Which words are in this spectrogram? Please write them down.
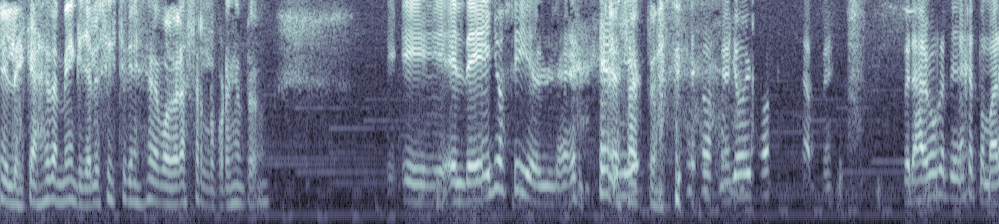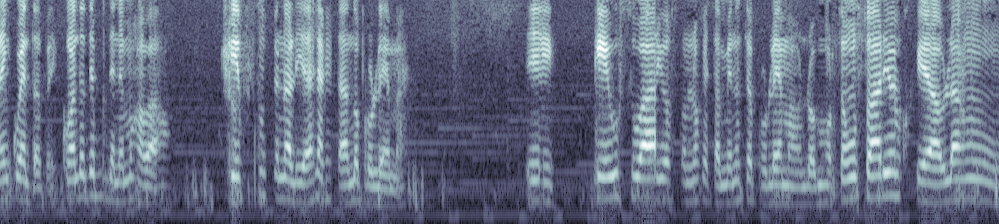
Y el desgaste también, que ya lo hiciste, tienes que volver a hacerlo, por ejemplo. Y el de ellos sí, el, Exacto. pero es algo que tienes que tomar en cuenta. Pues. ¿Cuánto tiempo tenemos abajo? ¿Qué funcionalidad es la que está dando problemas? Eh, ¿Qué usuarios son los que están viendo este problema? Son usuarios que hablan,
